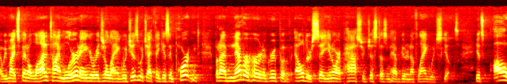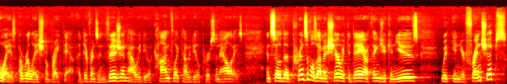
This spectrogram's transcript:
Now, we might spend a lot of time learning original languages, which I think is important, but I've never heard a group of elders say, you know, our pastor just doesn't have good enough language skills. It's always a relational breakdown, a difference in vision, how we deal with conflict, how we deal with personalities. And so the principles I'm going to share with today are things you can use in your friendships,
